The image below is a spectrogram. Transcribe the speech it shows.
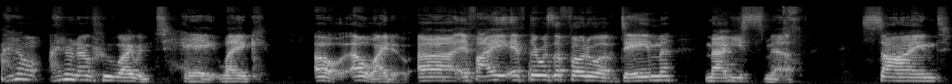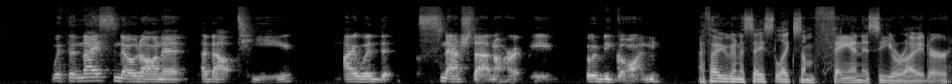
I don't. I don't know who I would take. Like, oh, oh, I do. Uh, if I if there was a photo of Dame Maggie Smith signed with a nice note on it about tea, I would snatch that in a heartbeat. It would be gone. I thought you were gonna say like some fantasy writer.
